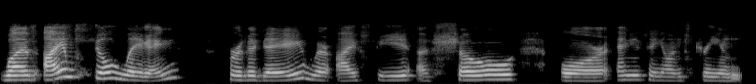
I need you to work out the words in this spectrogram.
was I am still waiting for the day where I see a show or anything on screen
